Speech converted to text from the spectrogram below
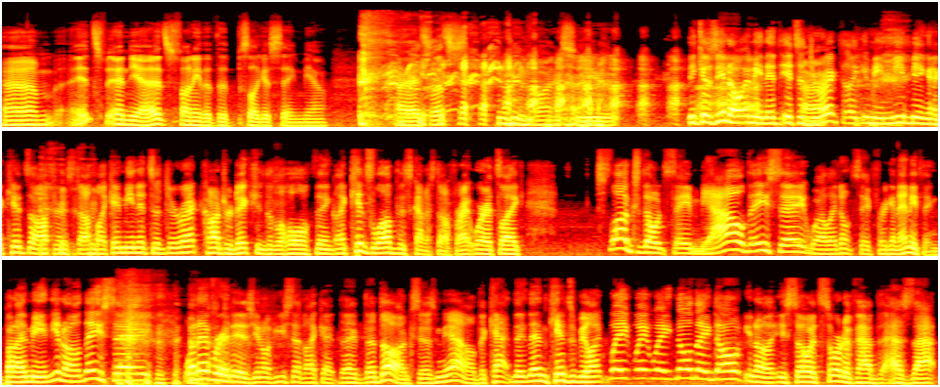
Um, it's and yeah, it's funny that the slug is saying meow. All right, so let's move on to because you know i mean it, it's a Uh, direct like i mean me being a kids author and stuff like i mean it's a direct contradiction to the whole thing. Like kids love this kind of stuff right? Where it's like slugs don't say meow they say well they don't say friggin' anything. But i mean you know they say whatever it is. You know if you said like a, the, the dog says meow the cat they, then kids would be like wait wait wait no they don't. You know so it's sort of have has that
